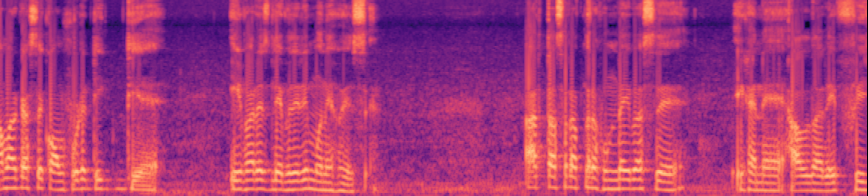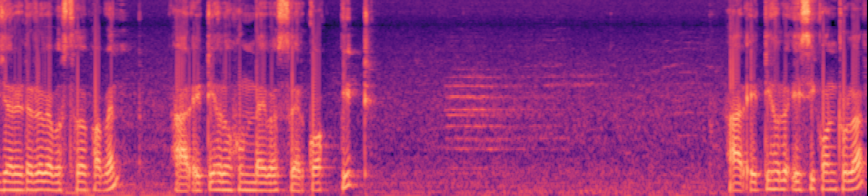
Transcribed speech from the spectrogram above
আমার কাছে কমফোর্টের দিক দিয়ে এভারেজ লেভেলেরই মনে হয়েছে। আর তাছাড়া আপনারা হুন্ডাই বাসে এখানে আলাদা রেফ্রিজারেটরের ব্যবস্থা পাবেন। আর এটি হলো হুন্ডাই বাসের ককপিট আর এটি হলো এসি কন্ট্রোলার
